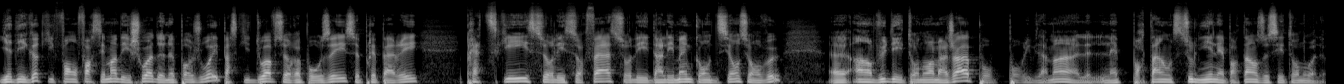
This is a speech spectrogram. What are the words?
il y a des gars qui font forcément des choix de ne pas jouer parce qu'ils doivent se reposer, se préparer pratiquer sur les surfaces, sur les, dans les mêmes conditions, si on veut, euh, en vue des tournois majeurs pour, pour évidemment l'importance, souligner l'importance de ces tournois-là.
